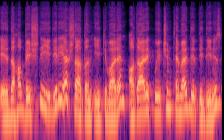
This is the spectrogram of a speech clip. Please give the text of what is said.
e, daha 5'li 7'li yaşlardan itibaren adalet bu için temeldir dediğiniz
